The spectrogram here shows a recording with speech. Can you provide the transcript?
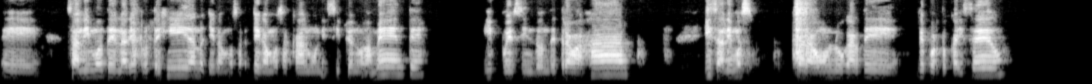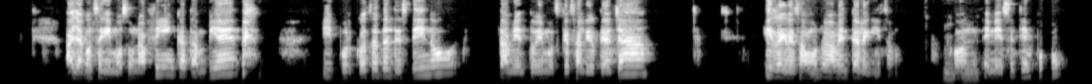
eh, salimos del área protegida, nos llegamos, llegamos acá al municipio nuevamente y pues sin dónde trabajar y salimos para un lugar de, de Puerto Caicedo. Allá conseguimos una finca también y por cosas del destino también tuvimos que salir de allá y regresamos nuevamente a Leguizamo. Con, en ese tiempo,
